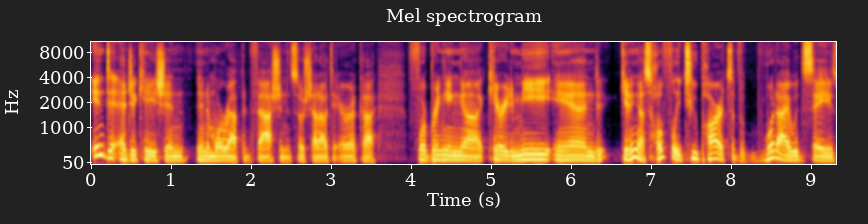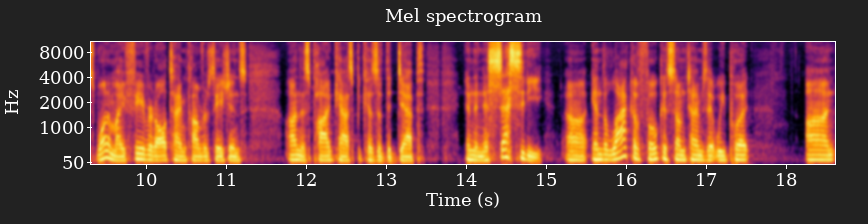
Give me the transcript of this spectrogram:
into education in a more rapid fashion. And so, shout out to Erica for bringing uh, Kari to me and getting us hopefully two parts of what I would say is one of my favorite all time conversations on this podcast because of the depth and the necessity uh, and the lack of focus sometimes that we put on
